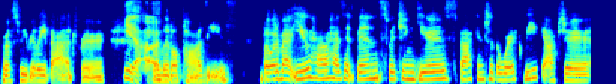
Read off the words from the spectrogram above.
supposed to be really bad for Yeah. the little pausies. But what about you? How has it been switching gears back into the work week after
